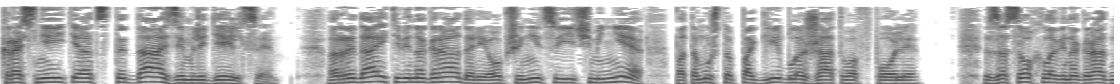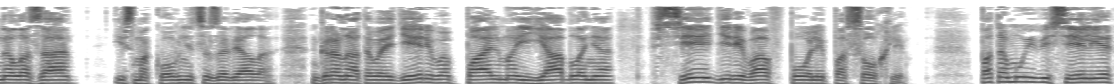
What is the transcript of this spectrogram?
«Краснейте от стыда, земледельцы, рыдайте виноградари о пшенице и ячмене, потому что погибла жатва в поле, засохла виноградная лоза, и смоковница завяла, гранатовое дерево, пальма и яблоня, все дерева в поле посохли. Потому и веселье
